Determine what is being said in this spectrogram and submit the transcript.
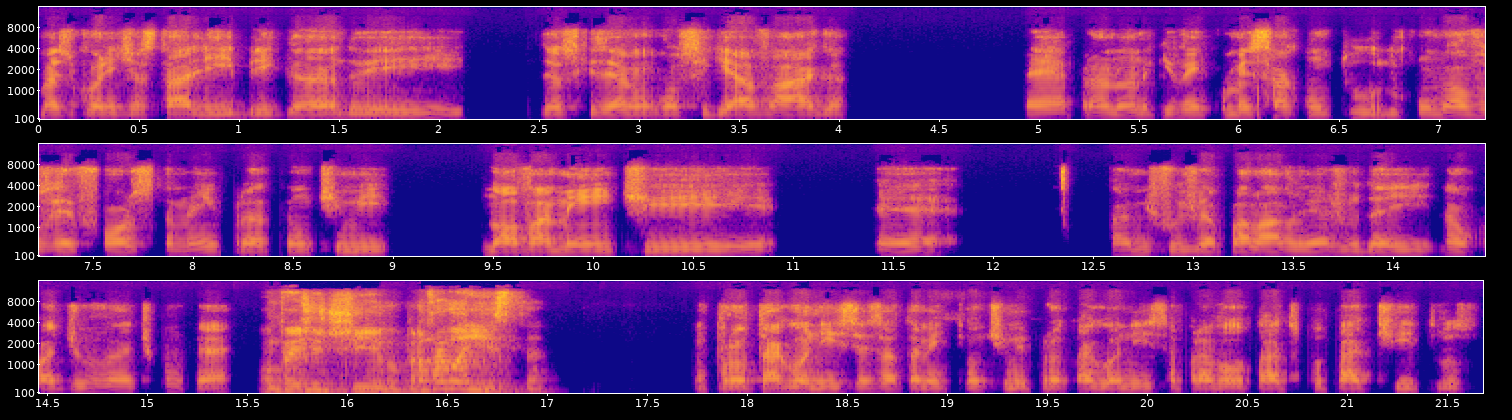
mas o Corinthians está ali brigando e Deus quiser vamos conseguir a vaga é, para no ano que vem começar com tudo, com novos reforços também, para ter um time novamente. É, para me fugir a palavra, me ajuda aí, não coadjuvante, como que é? Competitivo, protagonista. Um protagonista, exatamente. Ter um time protagonista para voltar a disputar títulos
